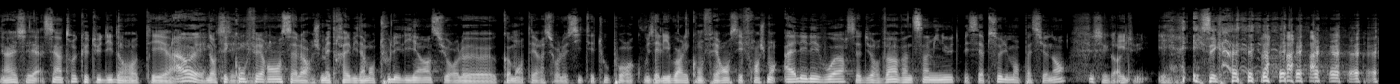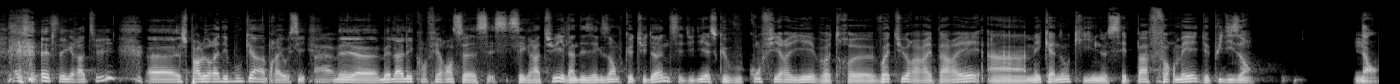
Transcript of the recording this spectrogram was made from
Ouais, c'est un truc que tu dis dans tes euh, Ah ouais, dans tes conférences. Alors, je mettrai évidemment tous les liens sur le commentaire et sur le site et tout pour que vous alliez voir les conférences. Et franchement, allez les voir. Ça dure 20-25 minutes, mais c'est absolument passionnant. c'est gratuit. Et, et- et c'est gra- et c'est gratuit. Euh, je parlerai des bouquins après aussi. Ah ouais. Mais euh, mais là, les conférences, euh, c'est- c'est gratuit. Et l'un des exemples que tu donnes, c'est tu dis, est-ce que vous confieriez votre voiture à réparer à un mécano qui ne s'est pas formé depuis 10 ans? Non.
